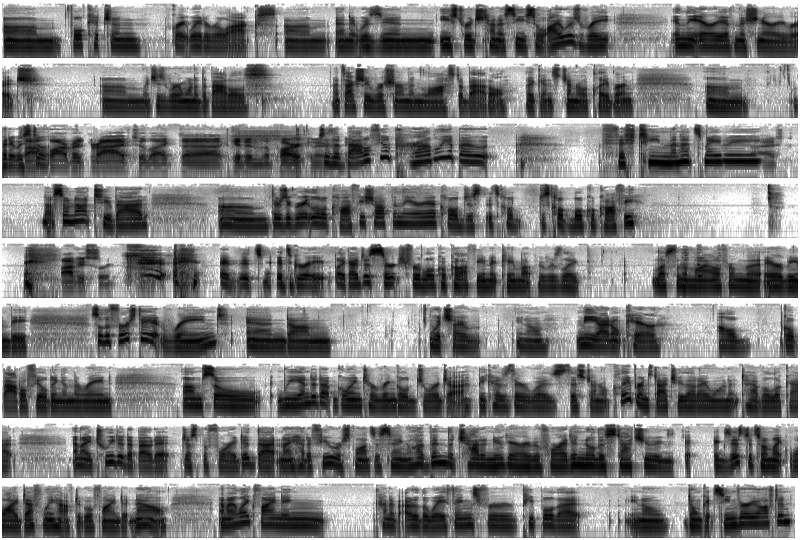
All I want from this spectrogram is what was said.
Um, full kitchen, great way to relax. Um, and it was in East Ridge, Tennessee. So I was right in the area of Missionary Ridge, um, which is where one of the battles. That's actually where Sherman lost a battle against General Cleburne. Um, but it was How still far of a drive to like the, get into the park and to the battlefield. Probably about fifteen minutes, maybe. Nice. No, so not too bad. Um, there's a great little coffee shop in the area called just it's called just called Local Coffee. Obviously, It, it's it's great. Like I just searched for local coffee and it came up. It was like less than a mile from the Airbnb. So the first day it rained and um, which I you know me I don't care. I'll go battlefielding in the rain. Um, so we ended up going to Ringgold, Georgia, because there was this General Cleburne statue that I wanted to have a look at. And I tweeted about it just before I did that, and I had a few responses saying, "Oh, I've been to Chattanooga area before. I didn't know this statue ex- existed." So I'm like, "Well, I definitely have to go find it now." And I like finding kind of out of the way things for people that you know don't get seen very often.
